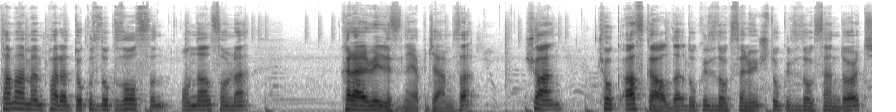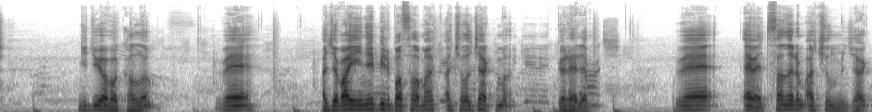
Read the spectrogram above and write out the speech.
Tamamen para 99 olsun. Ondan sonra karar veririz ne yapacağımıza. Şu an çok az kaldı. 993, 994 gidiyor bakalım. Ve acaba yine bir basamak açılacak mı? Görelim. Ve evet sanırım açılmayacak.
